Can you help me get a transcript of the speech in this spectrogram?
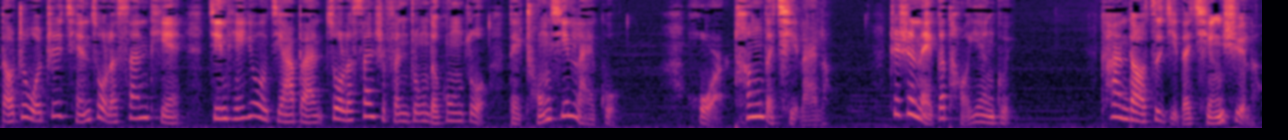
导致我之前做了三天，今天又加班做了三十分钟的工作，得重新来过，火儿腾的起来了。这是哪个讨厌鬼？看到自己的情绪了，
